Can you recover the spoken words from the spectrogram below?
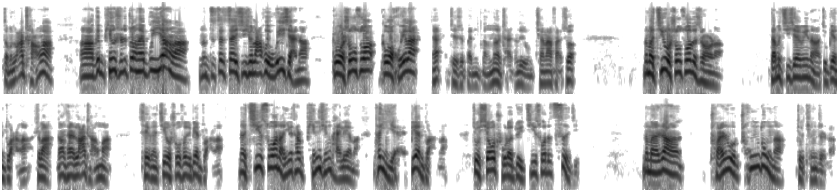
怎么拉长了啊？跟平时的状态不一样了，那再再继续拉会有危险呢？给我收缩，给我回来！哎，这是本能的产生这种牵拉反射。那么肌肉收缩的时候呢，咱们肌纤维呢就变短了，是吧？刚才是拉长嘛，这个肌肉收缩就变短了。那肌缩呢，因为它是平行排列嘛，它也变短了，就消除了对肌缩的刺激。那么让。传入冲动呢，就停止了。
